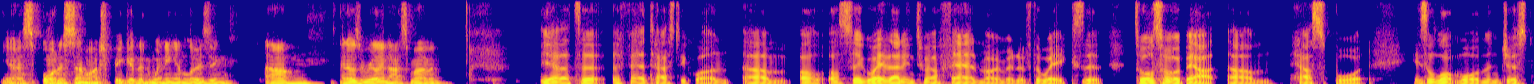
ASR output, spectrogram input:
you know sport is so much bigger than winning and losing. Um, and it was a really nice moment. Yeah, that's a, a fantastic one. Um, I'll I'll segue that into our fan moment of the week because it, it's also about um, how sport is a lot more than just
